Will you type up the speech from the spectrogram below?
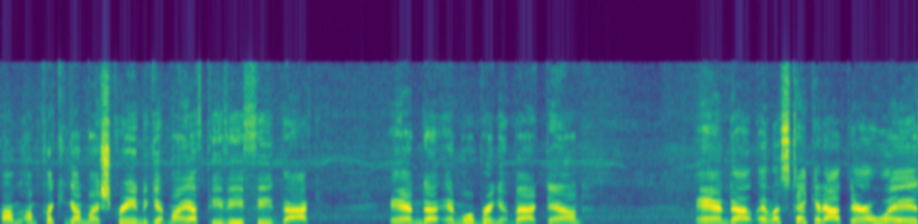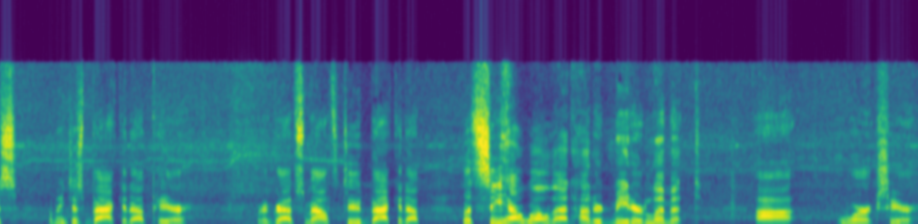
um, I'm clicking on my screen to get my FPV feedback, and, uh, and we'll bring it back down. And, uh, and let's take it out there a ways. Let me just back it up here. I'm going to grab some altitude, back it up. Let's see how well that 100 meter limit uh, works here.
